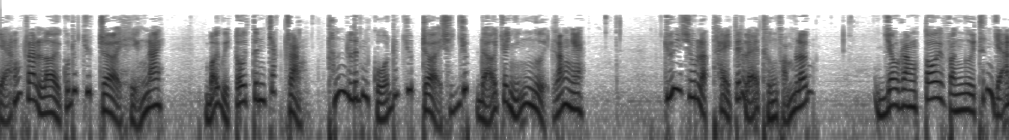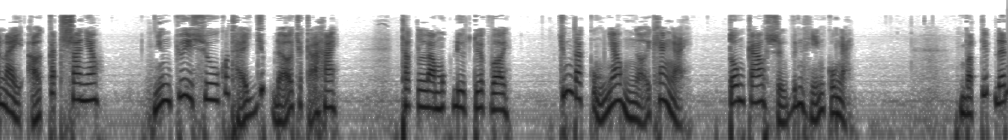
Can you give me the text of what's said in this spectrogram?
giảng ra lời của Đức Chúa Trời hiện nay, bởi vì tôi tin chắc rằng thánh linh của Đức Chúa Trời sẽ giúp đỡ cho những người lắng nghe. Chúa Giêsu là thầy tế lễ thượng phẩm lớn. Dầu rằng tôi và người thính giả này ở cách xa nhau, nhưng Chúa Giêsu có thể giúp đỡ cho cả hai. Thật là một điều tuyệt vời. Chúng ta cùng nhau ngợi khen Ngài, tôn cao sự vinh hiển của Ngài. Và tiếp đến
